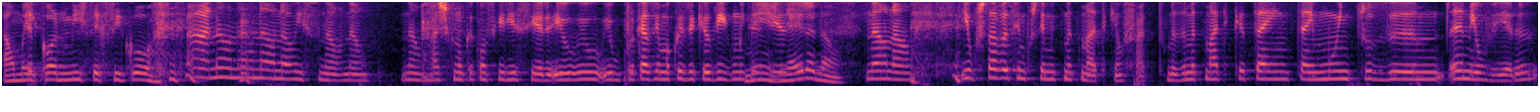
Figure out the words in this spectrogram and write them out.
Há uma economista que ficou. ah, não, não, não, não, isso não, não. Não, acho que nunca conseguiria ser. Eu, eu, eu, por acaso, é uma coisa que eu digo muitas Nem vezes. engenheira, não? Não, não. Eu gostava, sempre gostei muito de matemática, é um facto. Mas a matemática tem, tem muito de, a meu ver,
